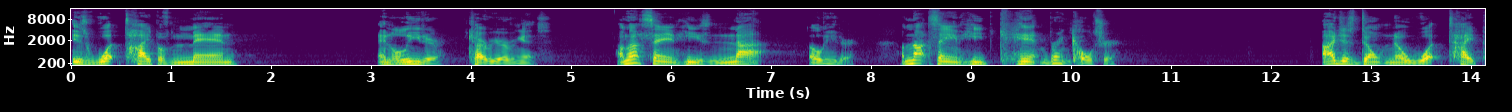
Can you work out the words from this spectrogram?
is what type of man and leader Kyrie Irving is. I'm not saying he's not a leader. I'm not saying he can't bring culture. I just don't know what type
